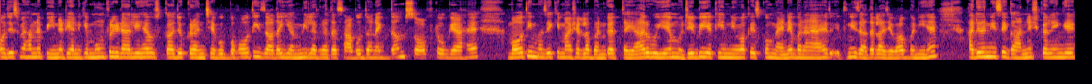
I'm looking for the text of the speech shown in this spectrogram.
और जिसमें हमने पीनट यानी कि मूँगफली डाली है, उसका जो क्रंच है वो बहुत ही ज़्यादा यम्मी लग रहा था, साबुदाना एकदम सॉफ्ट हो गया है। बहुत ही मज़े की माशाला बनकर तैयार हुई है। मुझे भी यकीन नहीं हुआ कि इसको मैंने बनाया है तो इतनी ज़्यादा लाजवाब बनी है। हरी धनी से गार्निश करेंगे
